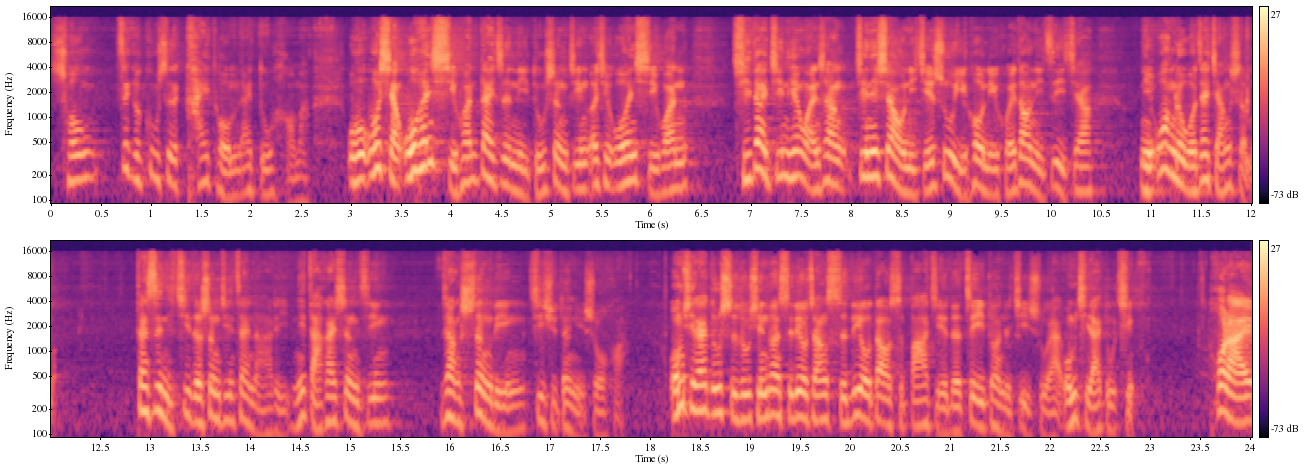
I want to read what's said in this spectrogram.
从这个故事的开头我们来读好吗？我我想我很喜欢带着你读圣经，而且我很喜欢期待今天晚上今天下午你结束以后，你回到你自己家，你忘了我在讲什么，但是你记得圣经在哪里？你打开圣经，让圣灵继续对你说话。我们一起来读《使徒行传》十六章十六到十八节的这一段的记述。来，我们一起来读，请。后来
